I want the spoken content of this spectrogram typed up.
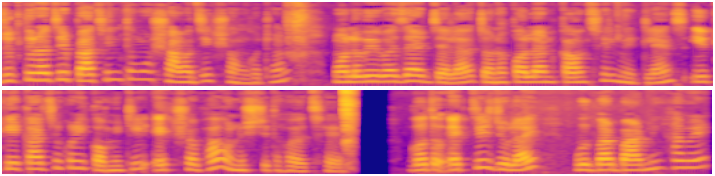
যুক্তরাজ্যের প্রাচীনতম সামাজিক সংগঠন মৌলভীবাজার জেলা জনকল্যাণ কাউন্সিল মিডল্যান্ডস ইউকে কার্যকরী কমিটির এক সভা অনুষ্ঠিত হয়েছে। গত একত্রিশ জুলাই বুধবার বার্মিংহামের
